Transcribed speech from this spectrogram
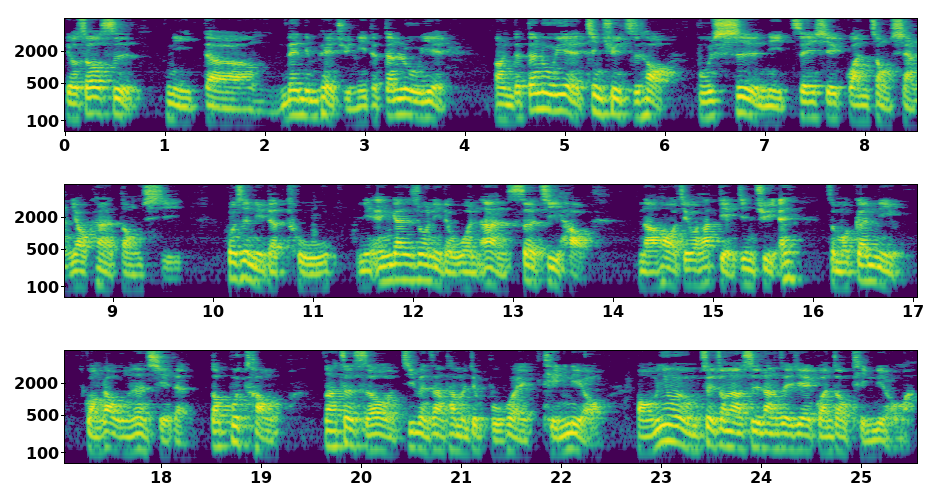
有时候是。你的 landing page，你的登录页啊，你的登录页进去之后，不是你这些观众想要看的东西，或是你的图，你应该是说你的文案设计好，然后结果他点进去，哎，怎么跟你广告文案写的都不同？那这时候基本上他们就不会停留哦，因为我们最重要是让这些观众停留嘛，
